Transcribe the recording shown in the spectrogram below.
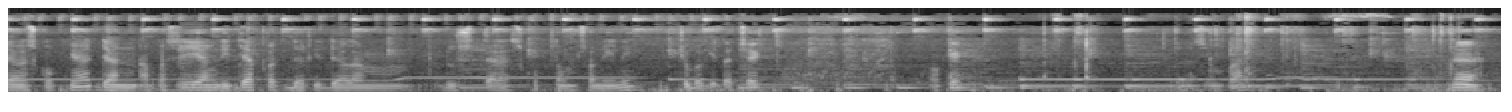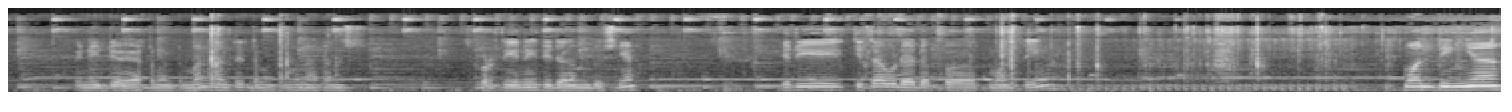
teleskopnya dan apa sih yang didapat dari dalam dus teleskop Thomson ini? Coba kita cek. Oke simpan nah ini dia ya teman-teman. Nanti teman-teman akan seperti ini di dalam dusnya. Jadi kita udah dapat mounting. Mountingnya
